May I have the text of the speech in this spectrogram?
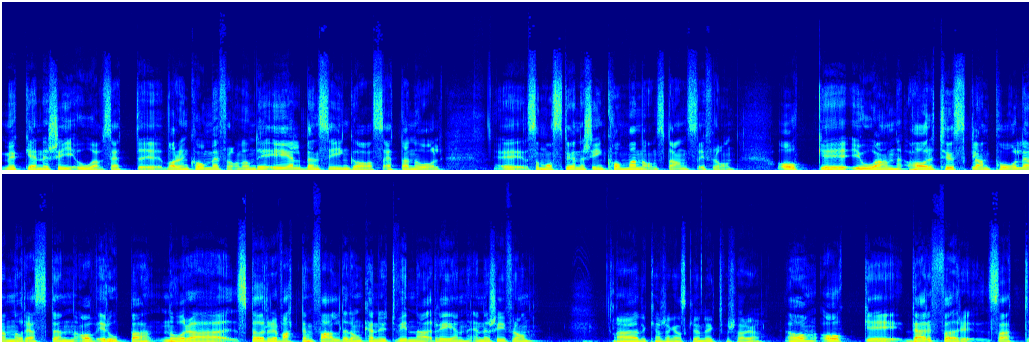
mycket energi oavsett eh, var den kommer ifrån. Om det är el, bensin, gas, etanol så måste energin komma någonstans ifrån. Och eh, Johan, har Tyskland, Polen och resten av Europa några större vattenfall där de kan utvinna ren energi från? Nej, det kanske är ganska unikt för Sverige. Ja, och eh, därför så att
